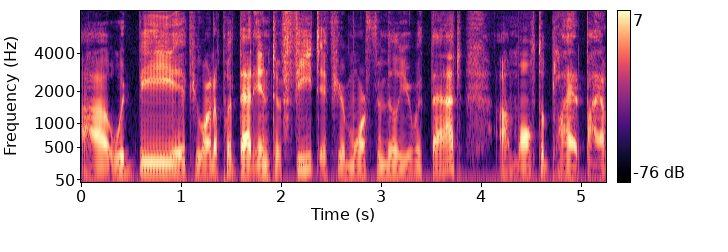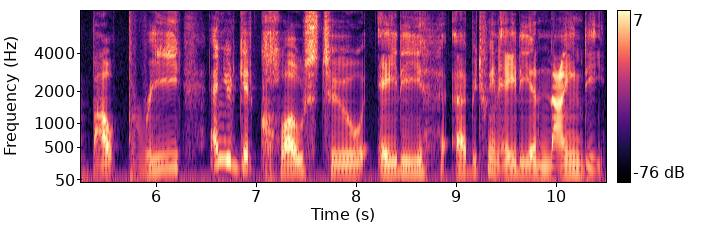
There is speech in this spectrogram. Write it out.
uh, would be if you want to put that into feet if you're more familiar with that uh, multiply it by about three and you'd get close to 80 uh, between 80 and 90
